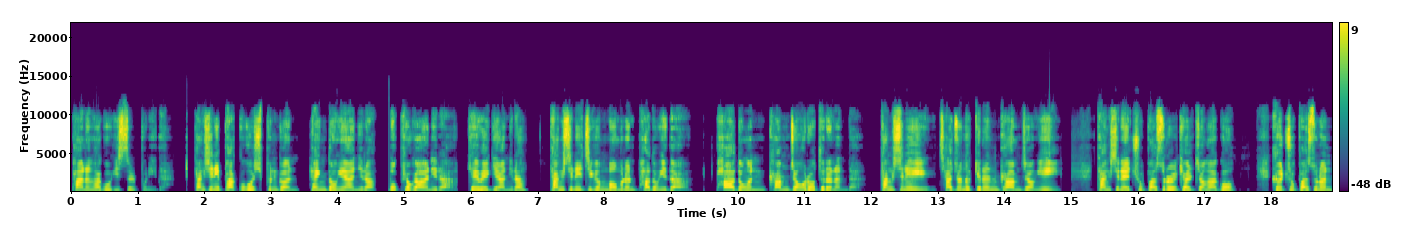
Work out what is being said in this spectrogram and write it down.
반응하고 있을 뿐이다. 당신이 바꾸고 싶은 건 행동이 아니라 목표가 아니라 계획이 아니라 당신이 지금 머무는 파동이다. 파동은 감정으로 드러난다. 당신이 자주 느끼는 감정이 당신의 주파수를 결정하고 그 주파수는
